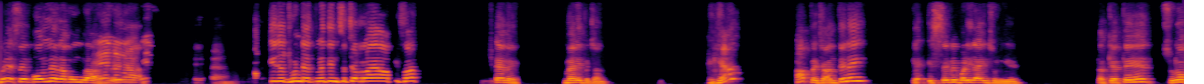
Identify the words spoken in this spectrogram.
मैं से बोलने लगूँगा. ये जो झुंड इतने दिन से चल रहा है आपके साथ? है नहीं। मैं नहीं पहचानता ठीक है आप पहचानते नहीं? क्या इससे भी बड़ी लाइन सुनिए। तो कहते हैं सुनो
